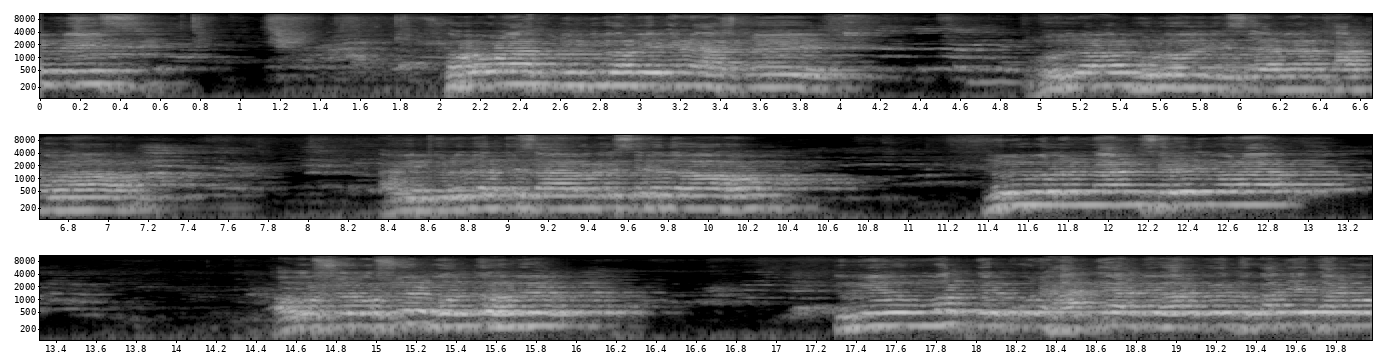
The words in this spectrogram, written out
ইবলিস। সর্বনাশ তুমি কীভাবে এখানে আসলে হুজুর আমার ভুল হয়ে গেছে, আমি আর থাকব না। আমি চলে যেতে চাই আমাকে ছেড়ে দেওয়া হোক। নবী বললেন না, আমি ছেড়ে দেবো না। অবশ্যই অবশ্যই বলতে হবে, তুমি উম্মতকে কোন হাতিয়ার ব্যবহার করে ধোকা দিয়ে থাকো?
